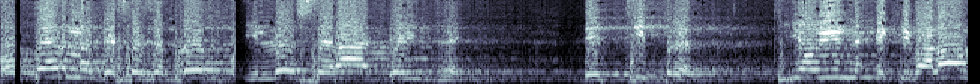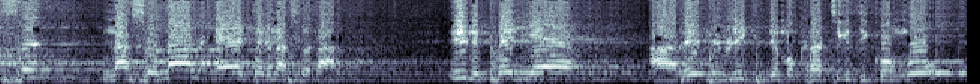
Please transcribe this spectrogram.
Au terme de ces épreuves, il leur sera délivré des titres qui ont une équivalence nationale et internationale. Une première en République démocratique du Congo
